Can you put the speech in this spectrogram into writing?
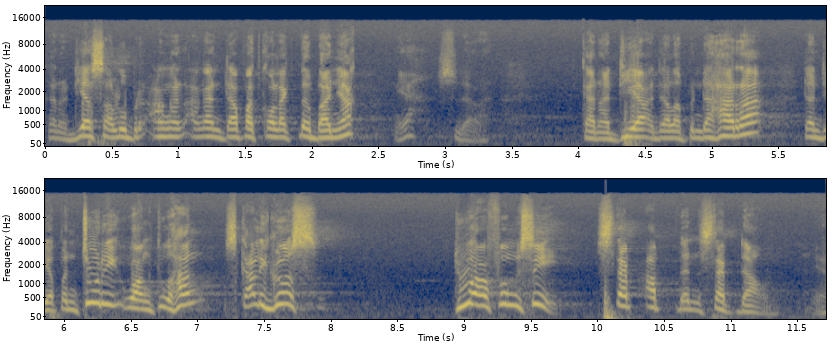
karena dia selalu berangan-angan dapat kolektor banyak, ya, Saudara. Karena dia adalah bendahara dan dia pencuri uang Tuhan sekaligus dua fungsi, step up dan step down, ya.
